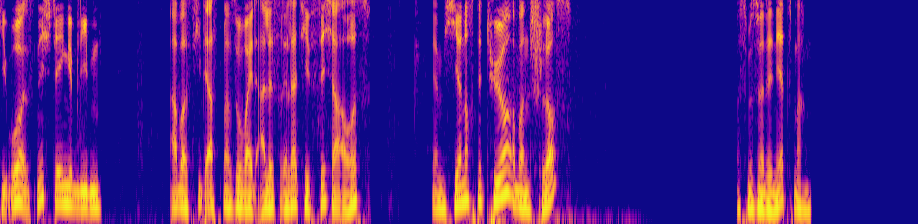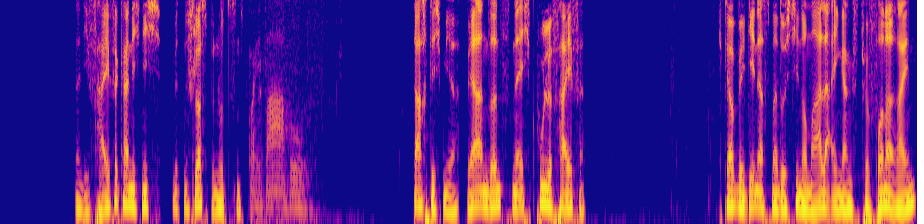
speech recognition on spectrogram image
Die Uhr ist nicht stehen geblieben. Aber es sieht erstmal soweit alles relativ sicher aus. Wir haben hier noch eine Tür, aber ein Schloss. Was müssen wir denn jetzt machen? Na, die Pfeife kann ich nicht mit einem Schloss benutzen. Dachte ich mir. Wäre ansonsten eine echt coole Pfeife. Ich glaube, wir gehen erstmal durch die normale Eingangstür vorne rein.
